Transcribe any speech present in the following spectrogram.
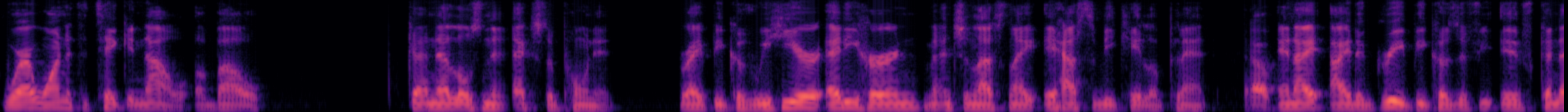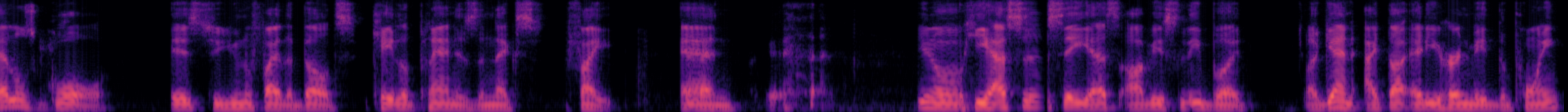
where i wanted to take it now about canelo's next opponent right because we hear eddie hearn mentioned last night it has to be caleb plant Yep. And I I'd agree because if if Canelo's goal is to unify the belts, Caleb Plant is the next fight, And and you know he has to say yes, obviously. But again, I thought Eddie Hearn made the point.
